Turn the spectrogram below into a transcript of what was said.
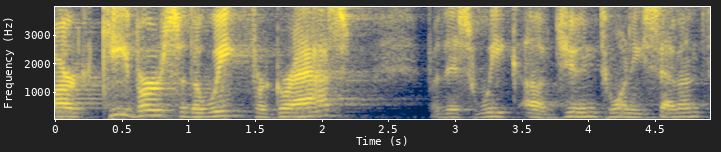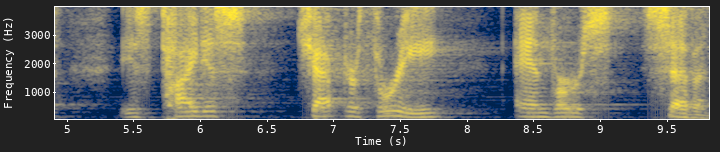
Our key verse of the week for GRASP for this week of June 27th is Titus chapter 3 and verse 7.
